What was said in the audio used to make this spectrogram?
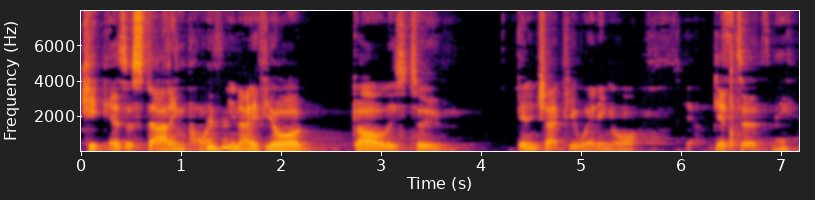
kick as a starting point. Mm-hmm. You know, if your goal is to get in shape for your wedding or get to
